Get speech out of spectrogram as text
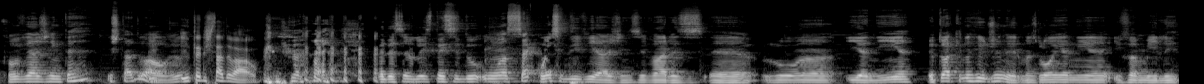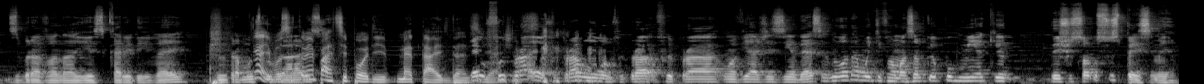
foi uma viagem interestadual, viu? Interestadual. Mas dessa vez tem sido uma sequência de viagens e várias. É, Luan e Aninha. Eu tô aqui no Rio de Janeiro, mas Luan e Aninha e Família desbravando aí esse Cariri velho. Indo pra muitos É, e você lugares. também participou de metade das Eu fui viagens. pra, eu fui pra uma, fui pra, fui pra uma viagemzinha dessa. Eu não vou dar muita informação, porque eu, por mim aqui eu deixo só no suspense mesmo.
